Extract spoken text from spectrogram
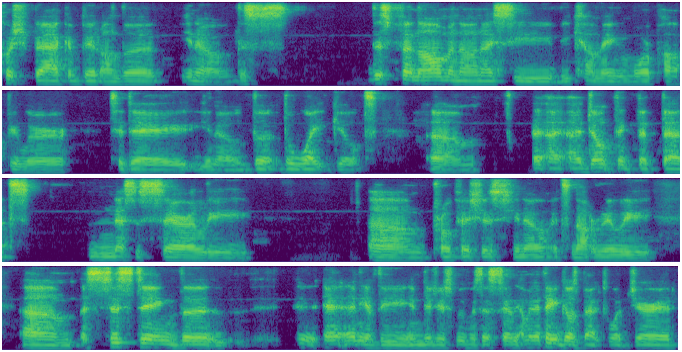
push back a bit on the, you know, this this phenomenon I see becoming more popular today. You know, the the white guilt. Um, I, I don't think that that's necessarily um, propitious. You know, it's not really um, assisting the any of the indigenous movements necessarily. I mean, I think it goes back to what Jared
